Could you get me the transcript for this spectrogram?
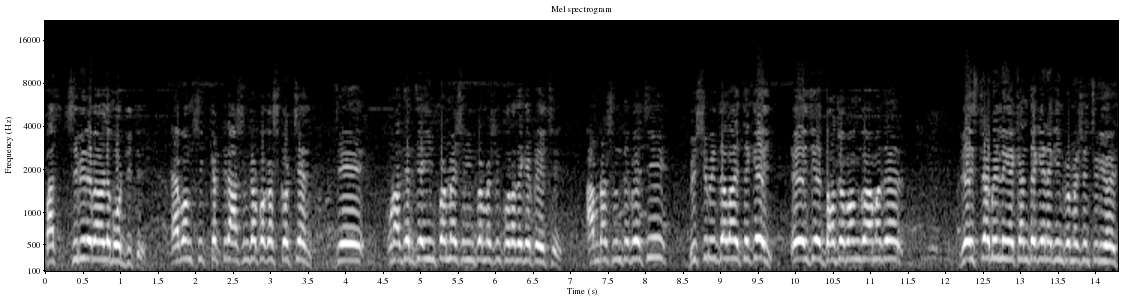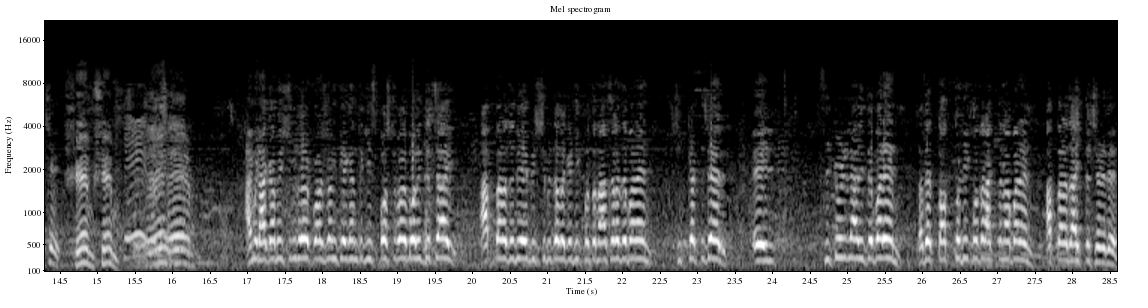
বা শিবিরে ব্যালটে ভোট দিতে। এবং শিক্ষার্থীরা আশঙ্কা প্রকাশ করছেন যে ওনাদের যে ইনফরমেশন ইনফরমেশন কোথা থেকে পেয়েছে। আমরা শুনতে পেয়েছি বিশ্ববিদ্যালয় থেকেই এই যে ধ্বজভঙ্গ আমাদের রেজিস্টার বিল্ডিং এখান থেকে নাকি ইনফরমেশন চুরি হয়েছে। সেম সেম আমি ঢাকা বিশ্ববিদ্যালয়ের প্রশাসনকে এখান থেকে স্পষ্টভাবে বলতে চাই, আপনারা যদি এই বিশ্ববিদ্যালয়কে ঠিক মতো না চালাতে পারেন, শিক্ষার্থীদের এই সিকিউরিটি না দিতে পারেন, তাদের তথ্য ঠিক মতো রাখতে না পারেন, আপনারা দায়িত্ব ছেড়ে দেন।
